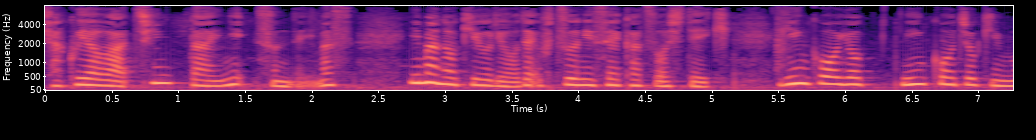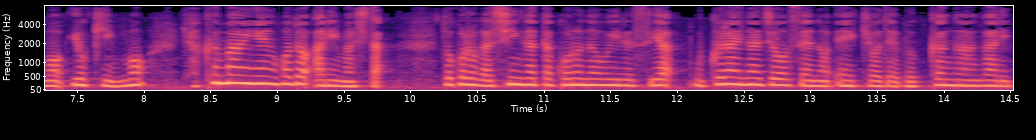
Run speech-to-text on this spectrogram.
借家は賃貸に住んでいます。今の給料で普通に生活をしていき、銀行銀行貯金も預金も100万円ほどありました。ところが新型コロナウイルスやウクライナ情勢の影響で物価が上がり、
